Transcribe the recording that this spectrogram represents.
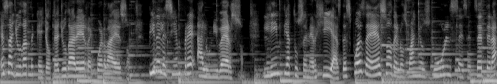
Es ayúdate que yo te ayudaré, recuerda eso. Pídele siempre al universo. Limpia tus energías. Después de eso, de los baños dulces, etcétera,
